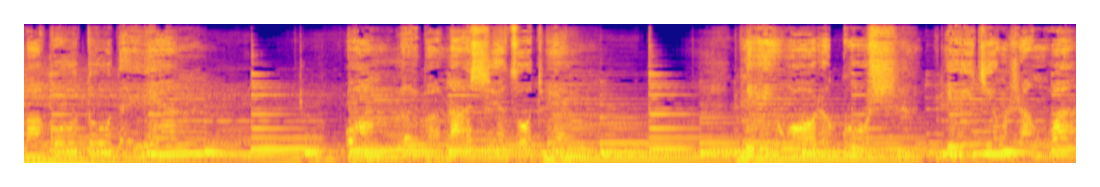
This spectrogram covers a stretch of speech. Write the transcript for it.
吧，孤独的烟，忘了吧那些昨天。已经染完，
